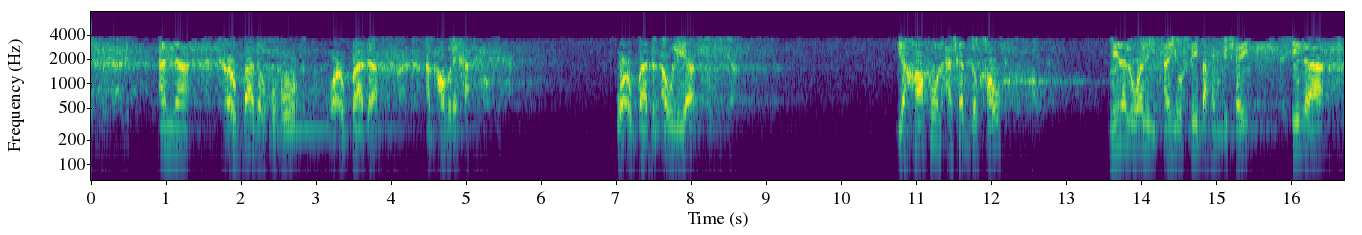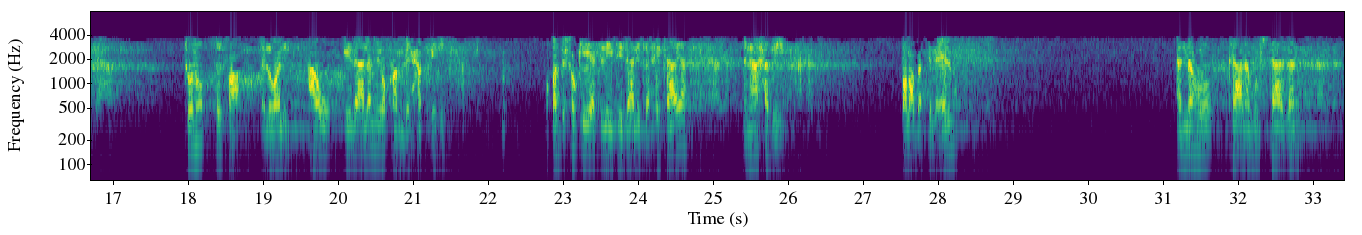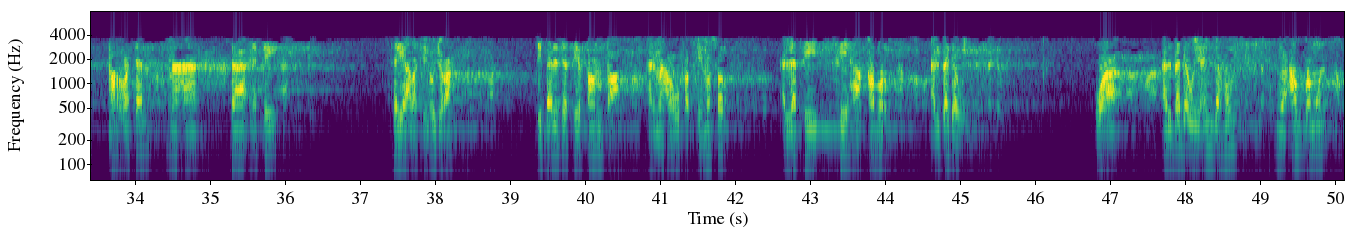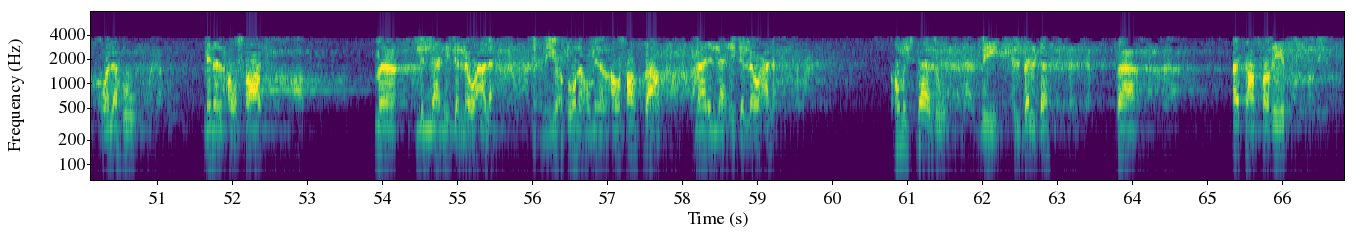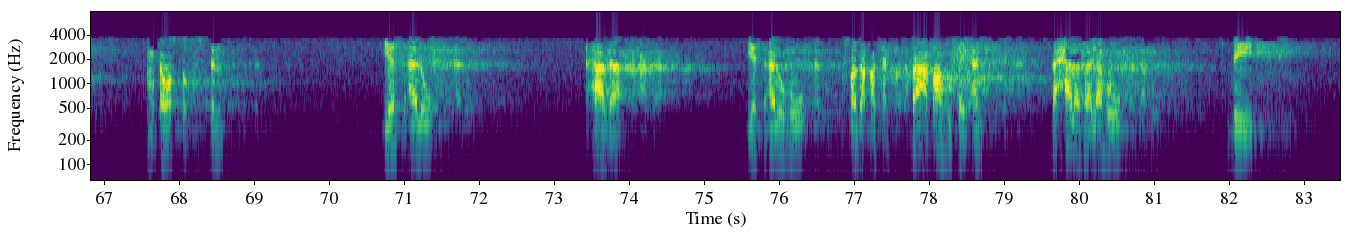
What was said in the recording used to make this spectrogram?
أن عباد القبور وعباد الأضرحة وعباد الأولياء يخافون أشد الخوف من الولي أن يصيبهم بشيء إذا تنقص الولي أو إذا لم يقم بحقه. وقد حكيت لي في ذلك حكاية من أحد طلبة العلم أنه كان مجتازا مرة مع سائق سيارة الاجره ببلده طنطا المعروفة في مصر التي فيها قبر البدوي. والبدوي عندهم معظم وله من الأوصاف ما لله جل وعلا. يعني يعطونه من الأوصاف بعض ما لله جل وعلا. هم اجتازوا بالبلدة فأتى صغير متوسط السن يسأل هذا يسأله صدقة فأعطاه شيئا فحلف له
